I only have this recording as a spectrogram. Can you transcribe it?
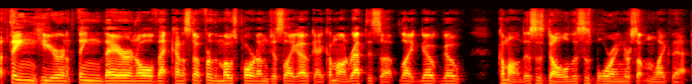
a thing here and a thing there and all of that kind of stuff. For the most part, I'm just like, okay, come on, wrap this up. Like, go, go, come on, this is dull, this is boring, or something like that.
